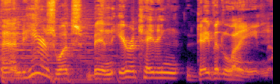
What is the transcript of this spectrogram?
And here's what's been irritating David Lane.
